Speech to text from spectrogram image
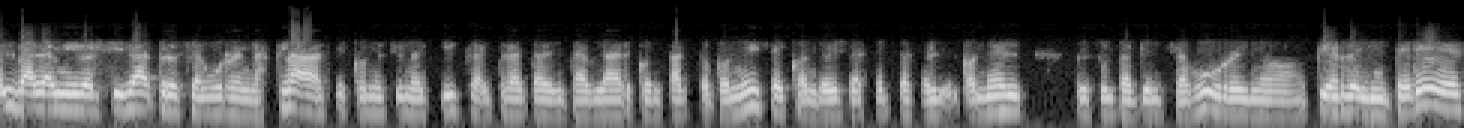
él va a la universidad pero se aburre en las clases, conoce una chica y trata de entablar contacto con ella y cuando ella acepta salir con él resulta que él se aburre y no pierde el interés,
